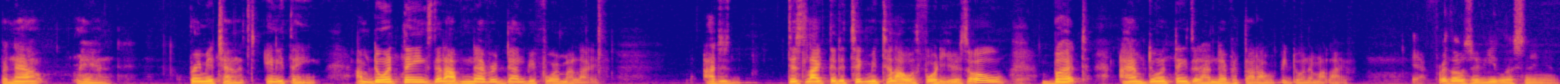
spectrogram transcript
but now, man, bring me a challenge, anything. I'm doing things that I've never done before in my life. I just dislike that it took me till I was 40 years old, but I am doing things that I never thought I would be doing in my life. Yeah, for those of you listening,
